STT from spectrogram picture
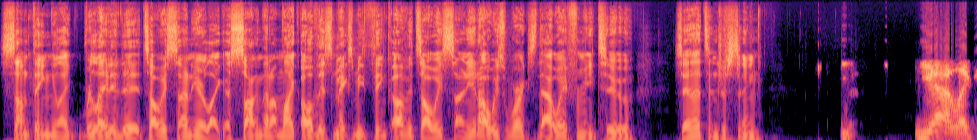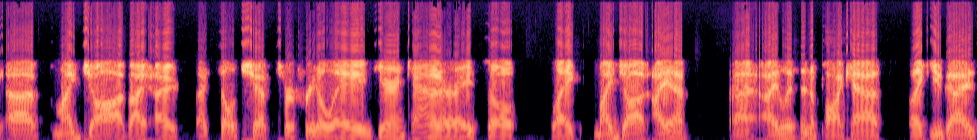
something like related to It's Always Sunny or like a song that I'm like, oh, this makes me think of It's Always Sunny. It always works that way for me too. So yeah, that's interesting. Yeah, like uh, my job, I, I, I sell chips for Frito Lay here in Canada, right? So, like my job, I have uh, I listen to podcasts like you guys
